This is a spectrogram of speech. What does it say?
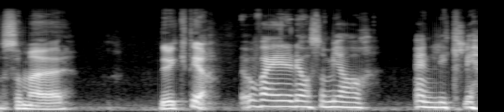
som är det viktiga? Och vad är det då som gör en lycklig?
